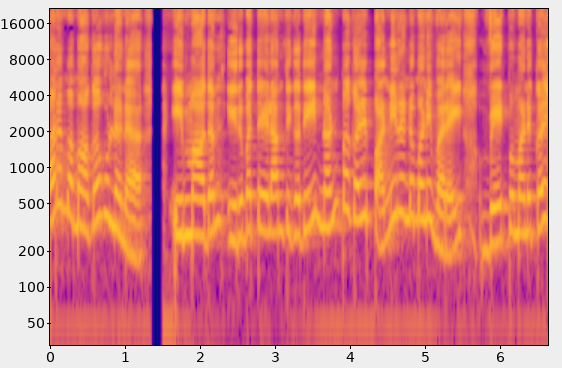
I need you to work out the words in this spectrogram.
ஆரம்பமாக உள்ளன. இம்மாதம் இருபத்தேழாம் திகதி நண்பகல் பன்னிரண்டு மணி வரை வேட்புமனுக்கள்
